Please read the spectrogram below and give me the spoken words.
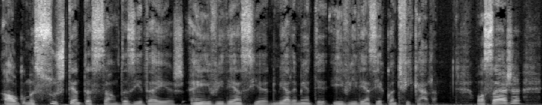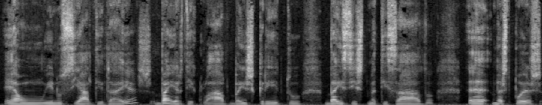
alguma sustentação das ideias em evidência, nomeadamente evidência quantificada. Ou seja, é um enunciado de ideias, bem articulado, bem escrito, bem sistematizado, uh, mas depois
